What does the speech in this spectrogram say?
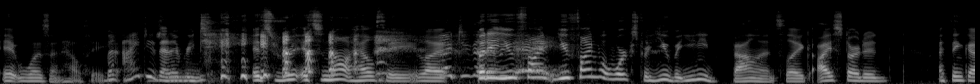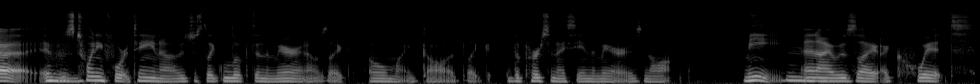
it wasn't healthy. but i do that every day it's re- it's not healthy like I but you day. find you find what works for you but you need balance like i started i think uh it was Mm. 2014 i was just like looked in the mirror and i was like oh my god like the person i see in the mirror is not me and Mm. i was like i quit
